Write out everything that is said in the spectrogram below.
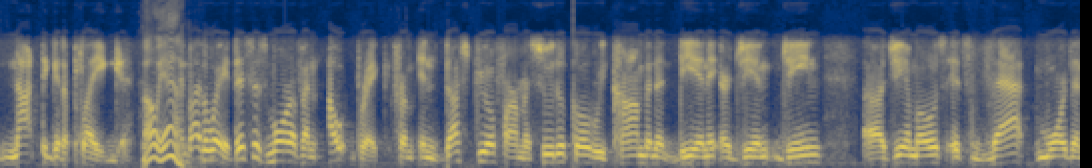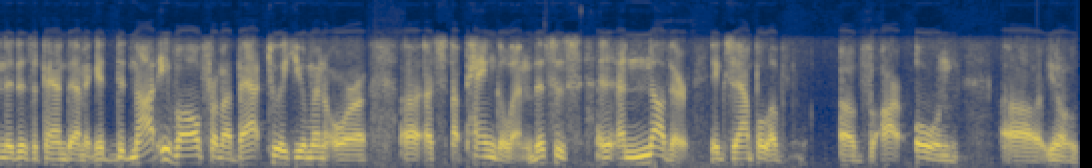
not to get a plague. Oh yeah. And by the way, this is more of an outbreak from industrial, pharmaceutical, recombinant DNA or gene, uh, GMOs. It's that more than it is a pandemic. It did not evolve from a bat to a human or a, a, a pangolin. This is a, another example of of our own uh, you know,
